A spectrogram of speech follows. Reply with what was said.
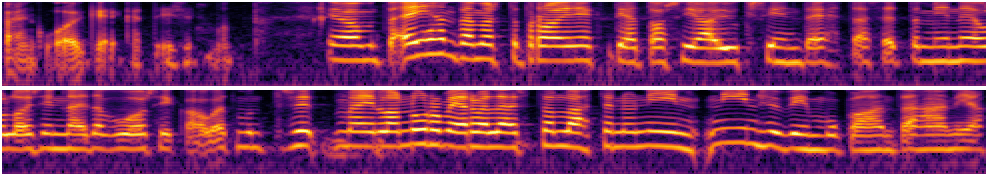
päin kuin oikeakätiset. Mutta. Joo, mutta eihän tämmöistä projektia tosiaan yksin tehtäisi, että minä neuloisin näitä vuosikauet. Mutta sit meillä on Nurmijärveläiset on lähtenyt niin, niin hyvin mukaan tähän ja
